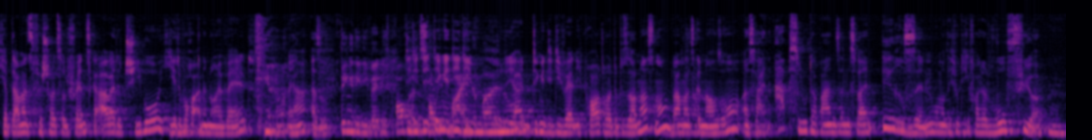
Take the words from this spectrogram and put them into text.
ich habe damals für Scholz und Friends gearbeitet, Chibo, jede Woche eine neue Welt. Ja. ja also Dinge, die die Welt nicht braucht. Die, die, die Sorry, Dinge, die, die, ja, Dinge, die die Welt nicht braucht, heute besonders. Ne? Damals Klar. genauso. Also es war ein absoluter Wahnsinn. Es war ein Irrsinn, wo man sich wirklich gefragt hat, wofür. Mhm.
